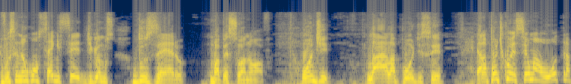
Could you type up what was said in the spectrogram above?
E você não consegue ser, digamos, do zero uma pessoa nova. Onde lá ela pôde ser. Ela pôde conhecer uma outra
